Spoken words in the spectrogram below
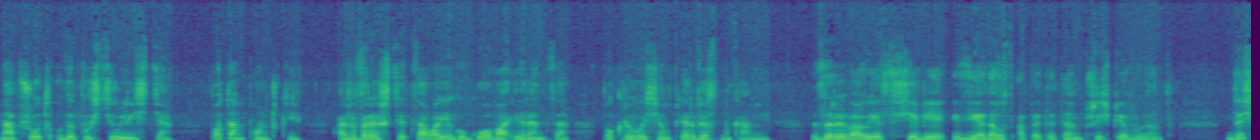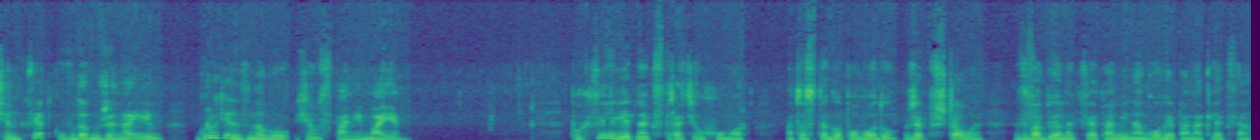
Naprzód wypuścił liście, potem pączki, aż wreszcie cała jego głowa i ręce pokryły się pierwiosnkami. Zrywał je z siebie i zjadał z apetytem, przyśpiewując. Gdy się kwiatków dobrze najem, grudzień znowu się stanie majem. Po chwili jednak stracił humor, a to z tego powodu, że pszczoły, zwabione kwiatami na głowie pana Kleksa,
